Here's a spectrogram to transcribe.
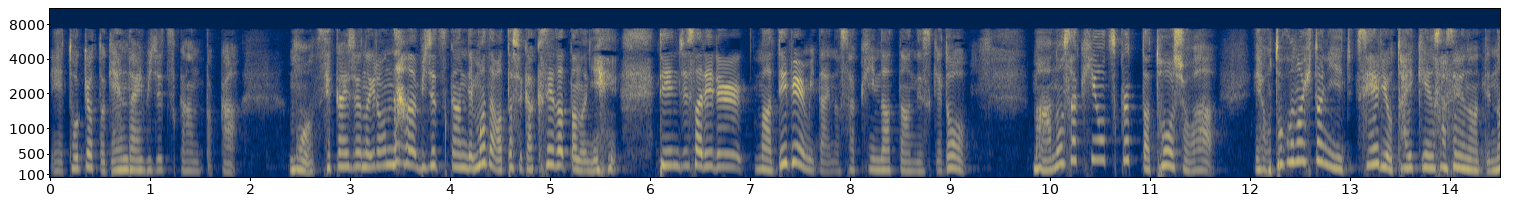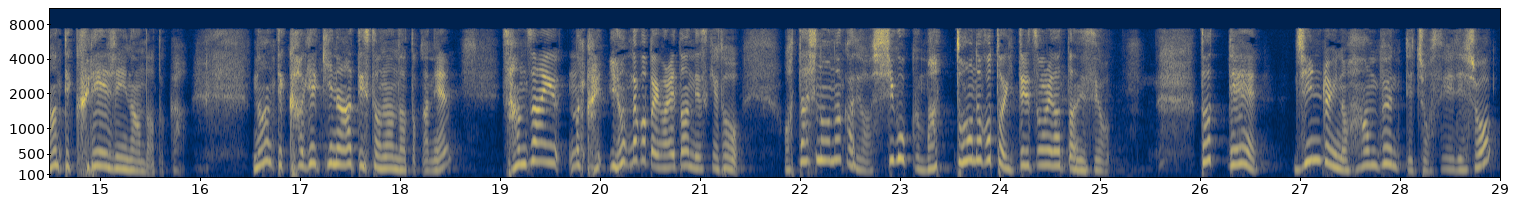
えー東京都現代美術館とか、もう世界中のいろんな 美術館で、まだ私学生だったのに 展示される、まあデビューみたいな作品だったんですけど、まああの作品を作った当初は、え、男の人に生理を体験させるなんてなんてクレイジーなんだとか、なんて過激なアーティストなんだとかね、散々、なんかいろんなこと言われたんですけど、私の中では至極真っ当なことを言ってるつもりだったんですよ。だって、人類の半分って女性でしょ？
